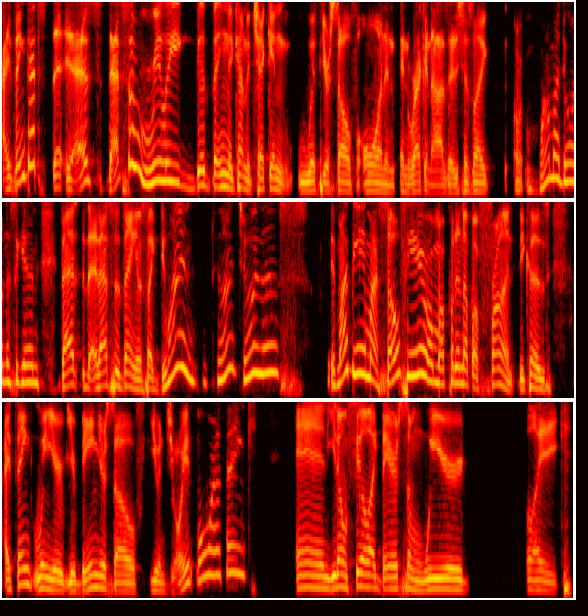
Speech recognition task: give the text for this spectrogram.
I think that's that's that's a really good thing to kind of check in with yourself on and, and recognize it. It's just like, oh, why am I doing this again? That that's the thing. It's like, do I do I enjoy this? Am I being myself here or am I putting up a front? Because I think when you're you're being yourself, you enjoy it more, I think. And you don't feel like there's some weird like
